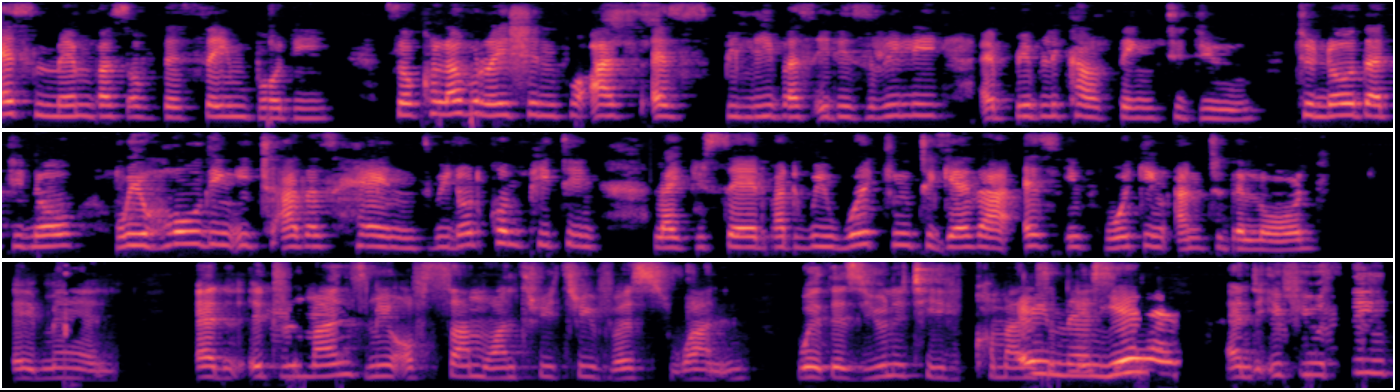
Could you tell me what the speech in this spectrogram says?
as members of the same body. So, collaboration for us as believers, it is really a biblical thing to do. To know that, you know, we're holding each other's hands. We're not competing, like you said, but we're working together as if working unto the Lord. Amen. And it reminds me of Psalm 133, verse 1, where there's unity he commands a Amen. blessing. Yes. And if you think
